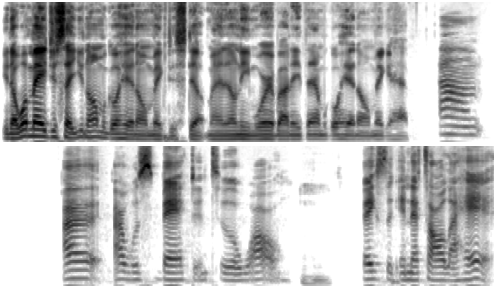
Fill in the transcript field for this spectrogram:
You know, what made you say, you know, I'm gonna go ahead and make this step, man. I don't even worry about anything. I'm gonna go ahead and make it happen. Um, I I was backed into a wall, Mhm. basic, and that's all I had.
